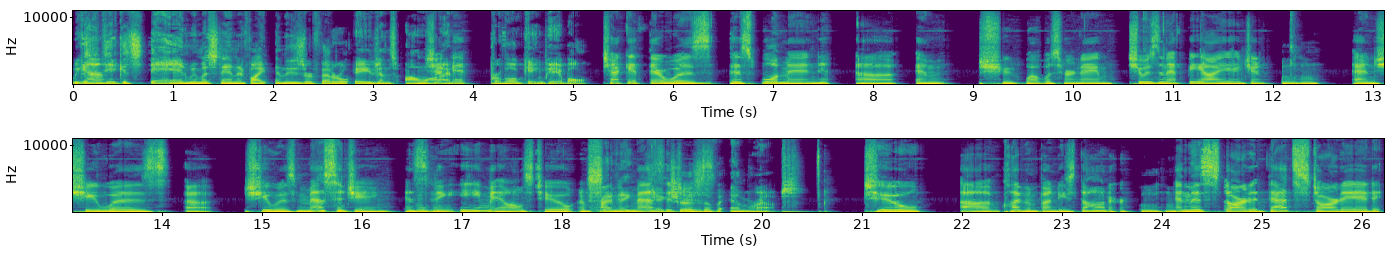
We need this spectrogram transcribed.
We got to take a stand. We must stand and fight. And these are federal agents online provoking people. Check it. There was this woman, uh, and shoot, what was her name? She was an FBI agent, Mm-hmm. and she was uh, she was messaging and sending emails to and Mm-hmm. Sending private pictures messages of MRAPs. to uh, Cliven Bundy's daughter. Mhm. And this started, that started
